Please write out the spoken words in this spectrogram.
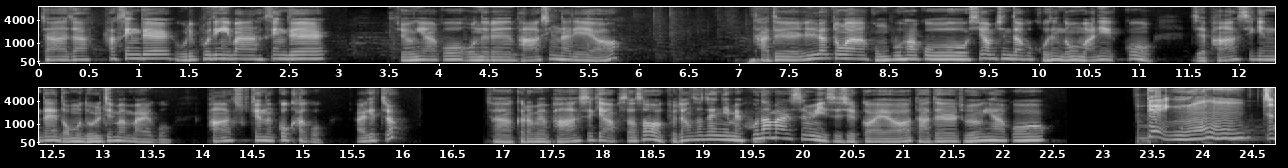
자자 학생들 우리 푸딩이 반 학생들 조용히 하고 오늘은 방학식 날이에요. 다들 1년 동안 공부하고 시험 친다고 고생 너무 많이 했고 이제 방학식인데 너무 놀지만 말고 방학 숙제는 꼭 하고 알겠죠? 자 그러면 방학식에 앞서서 교장 선생님의 훈화 말씀이 있으실 거예요. 다들 조용히 하고 땡. 쯔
